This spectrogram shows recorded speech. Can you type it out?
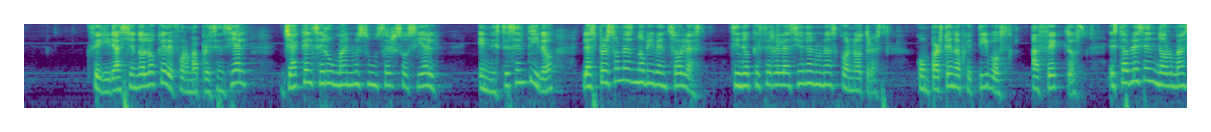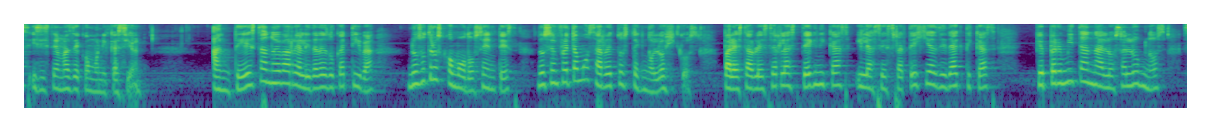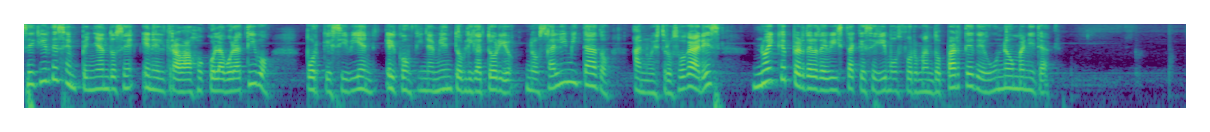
seguirá haciéndolo que de forma presencial, ya que el ser humano es un ser social. En este sentido, las personas no viven solas, sino que se relacionan unas con otras, comparten objetivos, afectos, establecen normas y sistemas de comunicación. Ante esta nueva realidad educativa, nosotros como docentes nos enfrentamos a retos tecnológicos para establecer las técnicas y las estrategias didácticas que permitan a los alumnos seguir desempeñándose en el trabajo colaborativo, porque si bien el confinamiento obligatorio nos ha limitado a nuestros hogares, no hay que perder de vista que seguimos formando parte de una humanidad.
